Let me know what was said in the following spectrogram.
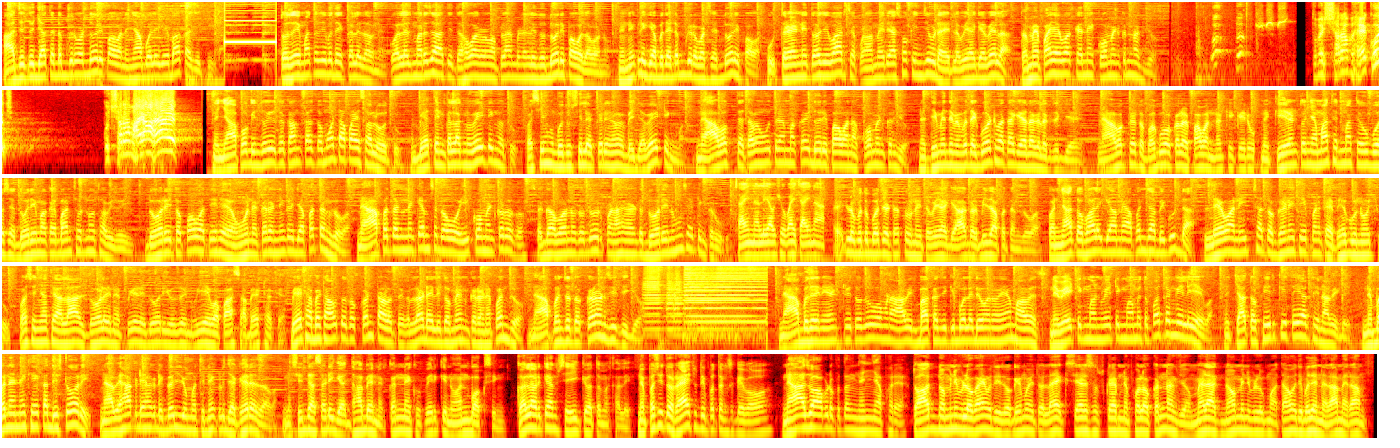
આજે તો જાતા ડબગરવાડ દોરી પાવાને ન્યા બોલી ગઈ બાકાજીથી તો જય માતાજી બધા કોલેજ આવને કોલેજમાં રજા હતી તો હવારમાં પ્લાન બની લીધો દોરી પાવા જવાનો ને નીકળી ગયા બધા ડબગરવાડ સાઈડ દોરી પાવા ઉત્તરાયણની તો હજી વાર છે પણ અમે ત્યાં શોખીન જીવડાય એટલે વયા ગયા વેલા તમે પાયા આવ્યા કે નહીં કોમેન્ટ કરી નાખજો તમે શરમ હે કુછ કુછ શરમ આયા હે ને ત્યાં પોગીને જોયું તો કામકાજ તો મોટા પાયે ચાલુ હતું. બે ત્રણ કલાકનું વેઇટિંગ હતું. પછી હું બધું સિલેક્ટ કરીને અમે બીજા વેઇટિંગમાં ને આ વખતે તમે ઉત્તરાયણમાં કઈ દોરી પાવાના કોમેન્ટ કર્યો ને ધીમે ધીમે બધા ગોઠવાતા ગયા અલગ અલગ જગ્યાએ. ને આ વખતે તો ભગવો કલર પાવાનું નક્કી કર્યું. ને કિરણ તો ત્યાં માથે જ માથે ઊભો છે. દોરીમાં કઈ બાંધછોડ ન થવી જોઈએ. દોરી તો પવાતી રહે. હું ને કરે નીકળી ગયા પતંગ જોવા. ને આ પતંગને કેમ સગાવો? ઈ કોમેન્ટ કરો તો. સગાવવાનું તો દૂર પણ આ દોરીનું શું સેટિંગ કરવું ચાઇના લઈ આવશો ભાઈ ચાઇના એટલું બધું બજેટ હતું નહીં તો વયા ગયા આગળ બીજા પતંગ જોવા. પણ ત્યાં તો ભાળી ગયા અમે આ પંજાબી ગુડ્ડા. લેવાની ઈચ્છા તો ઘણી થઈ પણ કઈ ભેગું નહોતું. પછી ત્યાંથી આ લાલ ધોળી ને પીળી દોરીઓ જોઈને વી એવા પાછા બેઠકે. બેઠા બેઠા આવતો તો કંટાળો તો લડે લીધો મેન કરણે પંજો. ને આ પંજો તો કરણ જીતી ગયો. ને આ બધાની એન્ટ્રી તો જુઓ, હમણાં આવી બાકાજી કી બોલે દેવાનો એમ આવે. ને વેટિંગમાં વેટિંગમાં અમે તો પતંગે લઈ આવ્યા. ને ચા તો ફિરકી તૈયાર થઈને આવી ગઈ. ને બને નાખી એકાદી સ્ટોરી ને હવે હાકડી હાકડી ગલ્યુમાંથી નીકળી જાય ઘરે જવા ને સીધા સડી ગયા ધાબે ને કરી નાખ્યું ફિરકીનું અનબોક્સિંગ કલર કેમ છે ઈ કયો તમે ખાલી? ને પછી તો રાય સુધી પતંગ સગાવ્યા ને આ જો આપણો પતંગ અહીંયા ફરે. તો આજનો મિની બ્લોગ આવ્યો દીધો ગેમ હોય તો લાઈક શેર સબસ્ક્રાઇબ ને ફોલો કરી નાખજો. મેળા નવ મિની બ્લોગમાં તાવથી બધાને રામે રામ.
